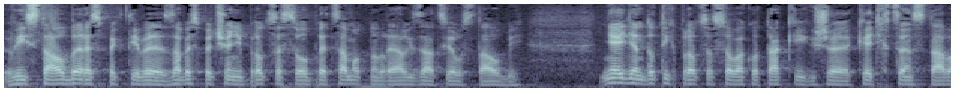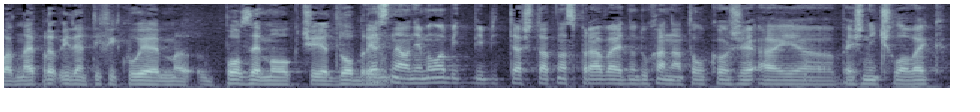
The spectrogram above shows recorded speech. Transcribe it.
výstavbe, respektíve zabezpečení procesov pred samotnou realizáciou stavby. Nejdem do tých procesov ako takých, že keď chcem stavať, najprv identifikujem pozemok, či je dobrý. Jasné, ale nemala byť, by byť tá štátna správa jednoduchá natoľko, že aj e, bežný človek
